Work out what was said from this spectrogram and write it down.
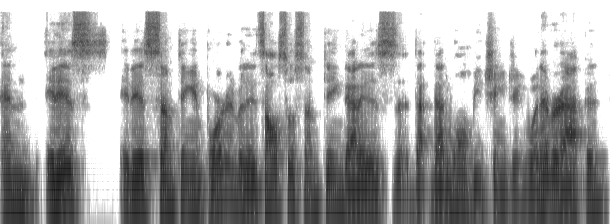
And it is it is something important, but it's also something that is that, that won't be changing. Whatever happened,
